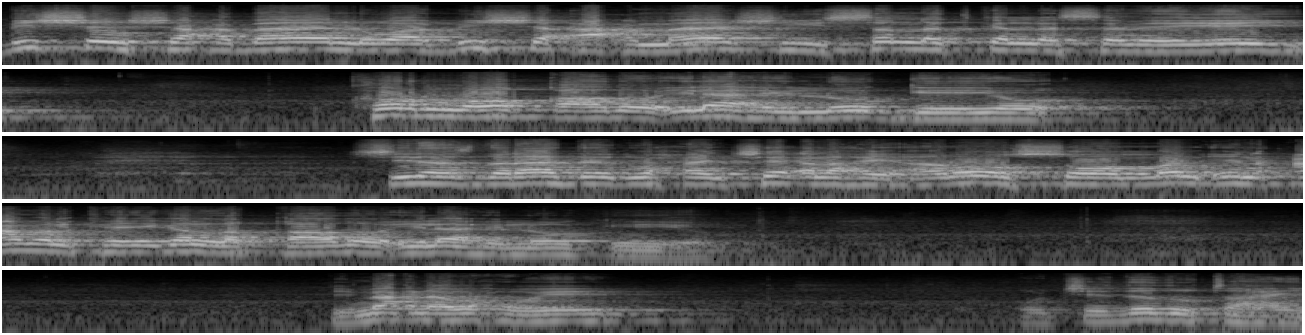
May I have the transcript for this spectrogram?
bishan shacbaan waa bisha acmaashii sanadka la sameeyey. Kor loo qaado ilaahay loo geeyo sidaas daraaddeed waxaan jeclahay anoo sooman in camalkayga la qaado ilaahay loo geeyo. Bimacnaa waxa weeye ujeeddadu tahay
